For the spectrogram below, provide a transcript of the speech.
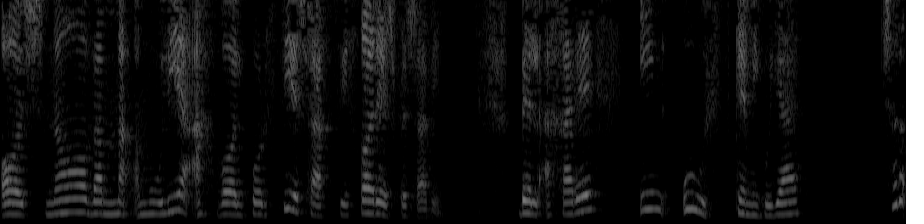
آشنا و معمولی احوال پرسی شخصی خارج بشویم. بالاخره این اوست که می‌گوید چرا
